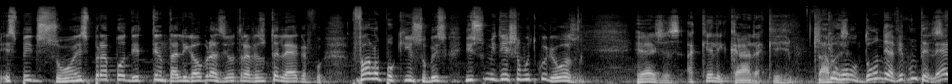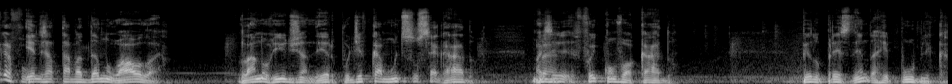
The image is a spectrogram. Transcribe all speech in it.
expedições para poder tentar ligar o Brasil através do telégrafo. Fala um pouquinho sobre isso. Isso me deixa muito curioso. Regis, aquele cara que. O que, tava... que o Rondon tem a ver com telégrafo? Ele já estava dando aula lá no Rio de Janeiro, podia ficar muito sossegado. Mas é. ele foi convocado pelo presidente da República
